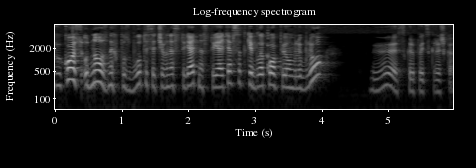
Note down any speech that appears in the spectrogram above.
якогось одного з них позбутися, чи вони стоять, не стоять. Я все-таки Black Opium люблю. Е, скрипить кришка.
